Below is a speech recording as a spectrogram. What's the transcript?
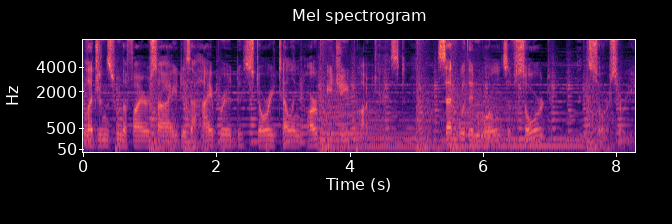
Legends from the Fireside is a hybrid storytelling RPG podcast set within worlds of sword and sorcery.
